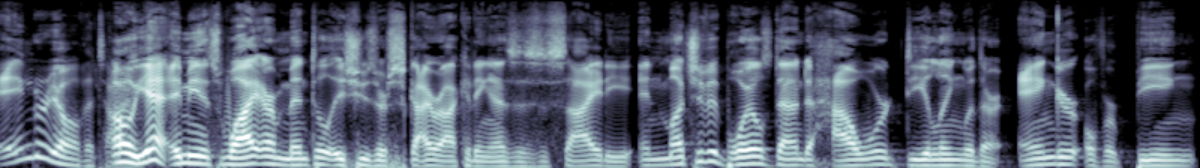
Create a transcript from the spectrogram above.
angry all the time. Oh yeah, I mean it's why our mental issues are skyrocketing as a society, and much of it boils down to how we're dealing with our anger over being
